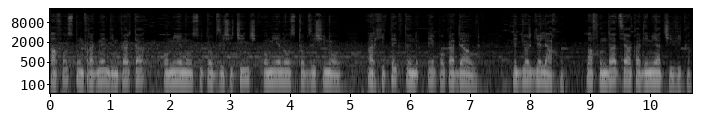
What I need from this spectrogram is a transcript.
A fost un fragment din cartea 1985-1989, Arhitect în epoca de aur, de Gheorghe Leahu, la Fundația Academia Civică.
